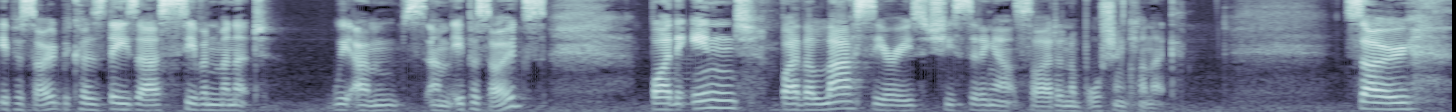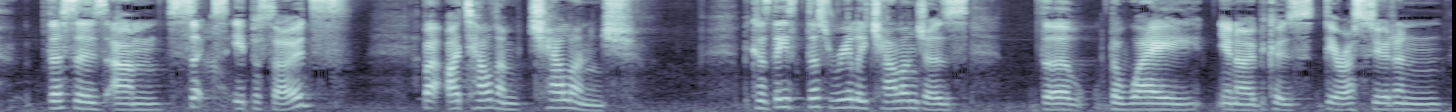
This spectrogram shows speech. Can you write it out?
episode, because these are seven minute um, um, episodes, by the end, by the last series, she's sitting outside an abortion clinic. So, this is um, six episodes, but I tell them challenge because these, this really challenges the the way you know because there are certain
